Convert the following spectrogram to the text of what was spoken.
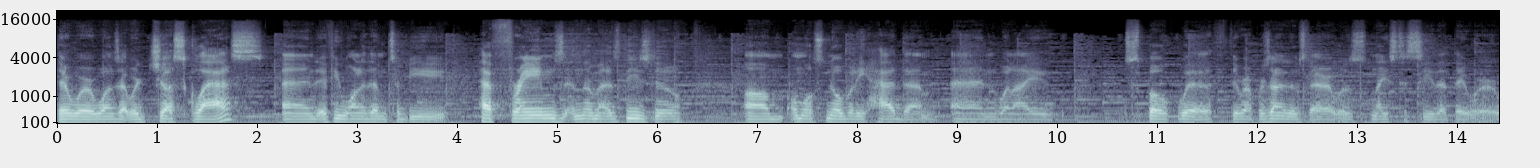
there were ones that were just glass. And if you wanted them to be have frames in them as these do, um, almost nobody had them. And when I spoke with the representatives there, it was nice to see that they were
